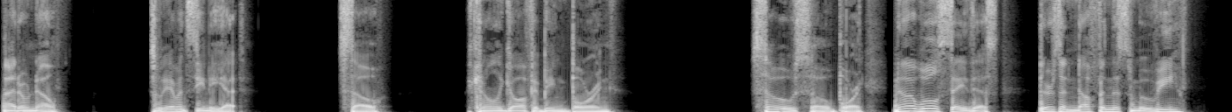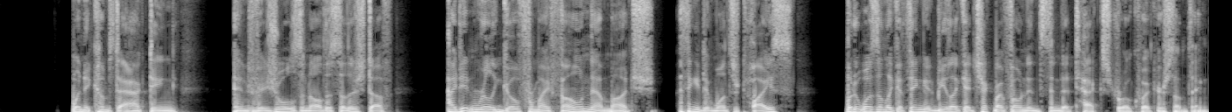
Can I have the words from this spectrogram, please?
I don't know. Because we haven't seen it yet. So I can only go off it being boring. So, so boring. Now, I will say this there's enough in this movie when it comes to acting and visuals and all this other stuff. I didn't really go for my phone that much. I think I did once or twice, but it wasn't like a thing. It'd be like I'd check my phone and send a text real quick or something,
